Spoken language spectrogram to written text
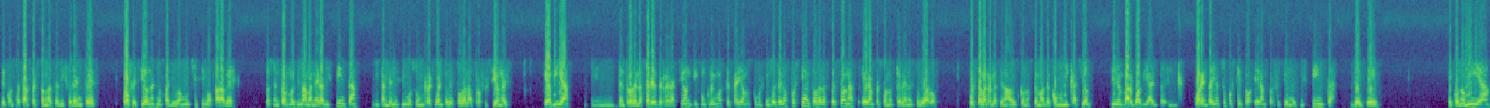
de contratar personas de diferentes profesiones nos ayudó muchísimo para ver los entornos de una manera distinta y también hicimos un recuento de todas las profesiones que había dentro de las áreas de redacción y concluimos que traíamos como el 52% de las personas eran personas que habían estudiado o estaban relacionados con los temas de comunicación. Sin embargo, había el, 48% eran profesiones distintas, desde economía,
